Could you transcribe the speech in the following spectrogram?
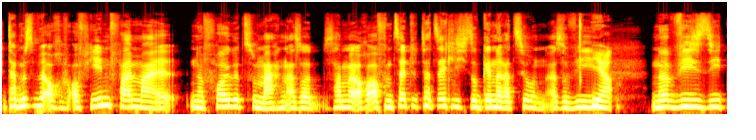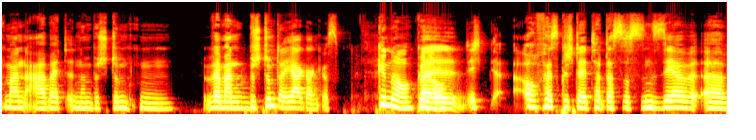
Da müssen wir auch auf jeden Fall mal eine Folge zu machen. Also, das haben wir auch auf dem Zettel tatsächlich so Generationen. Also, wie, ja. ne, wie sieht man Arbeit in einem bestimmten, wenn man ein bestimmter Jahrgang ist? Genau, genau. Weil ich auch festgestellt habe, dass das ein sehr, äh,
